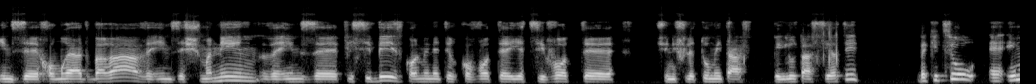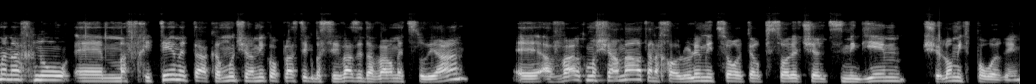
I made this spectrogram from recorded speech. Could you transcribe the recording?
אם זה חומרי הדברה, ואם זה שמנים, ואם זה PCBs, כל מיני תרכובות אה, יציבות אה, שנפלטו מפעילות תעשייתית. בקיצור, אה, אם אנחנו מפחיתים את הכמות של המיקרופלסטיק בסביבה זה דבר מצוין, אבל כמו שאמרת, אנחנו עלולים ליצור יותר פסולת של צמיגים שלא מתפוררים,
